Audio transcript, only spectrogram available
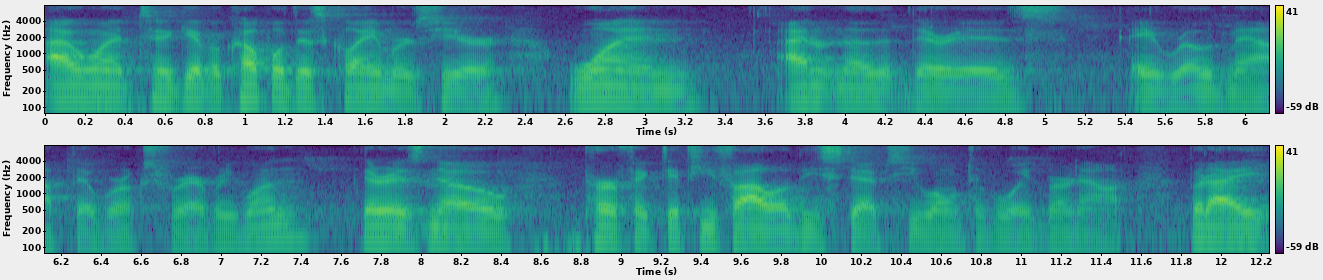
I want to give a couple disclaimers here. One, I don't know that there is a roadmap that works for everyone. There is no perfect, if you follow these steps, you won't avoid burnout. But I,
